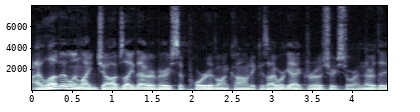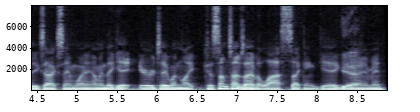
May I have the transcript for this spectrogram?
I love it when like jobs like that are very supportive on comedy because I work at a grocery store and they're the exact same way. I mean, they get irritated when like because sometimes I have a last second gig, you know Yeah. what I mean,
